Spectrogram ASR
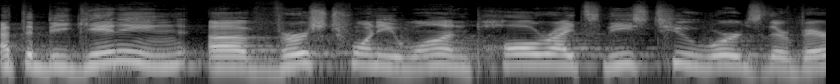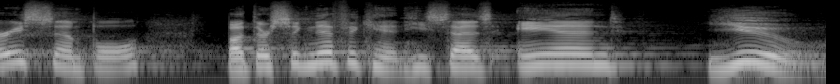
At the beginning of verse 21, Paul writes these two words. They're very simple, but they're significant. He says, and you.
